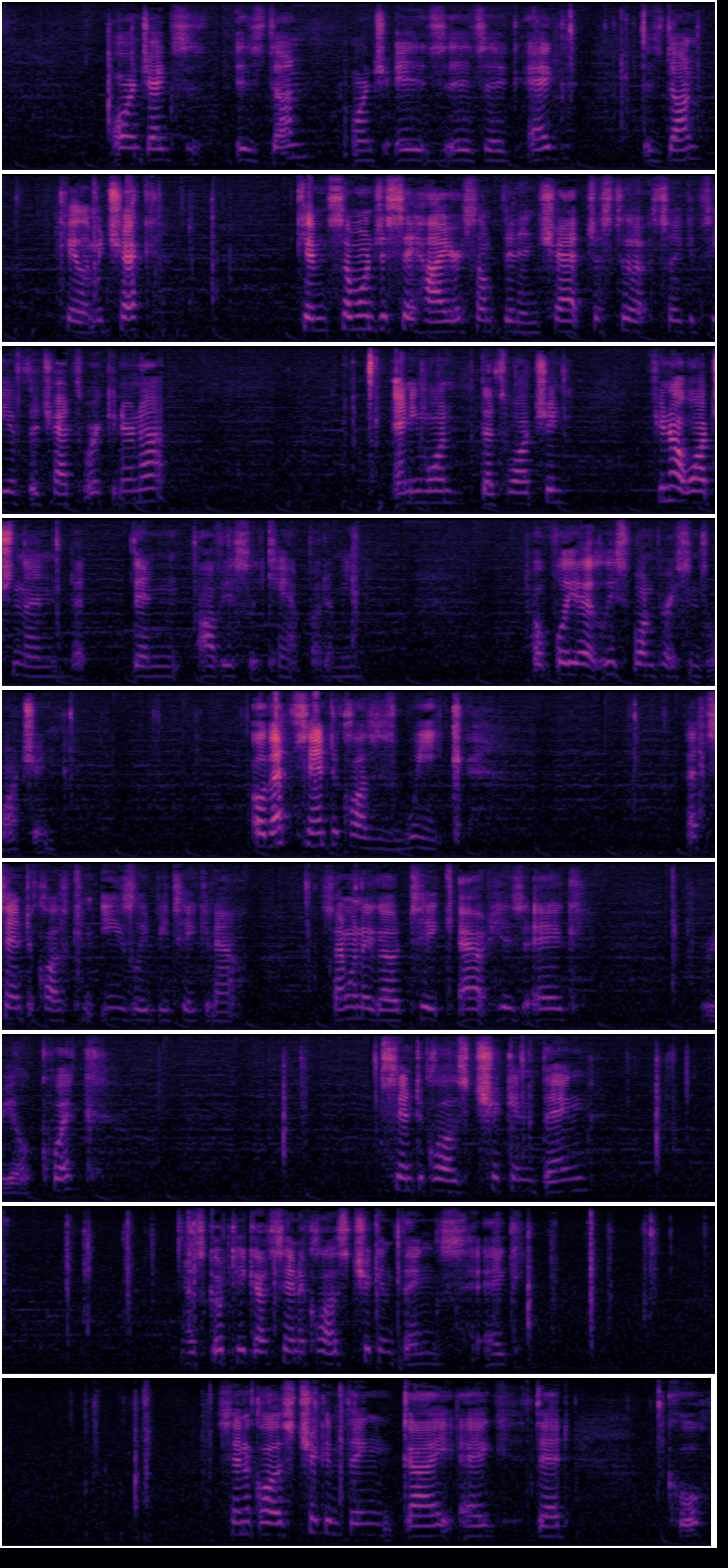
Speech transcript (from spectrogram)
Orange eggs is done. Orange is is egg is done. Okay, let me check. Can someone just say hi or something in chat just to so I can see if the chat's working or not? Anyone that's watching? If you're not watching, then that, then obviously can't. But I mean, hopefully at least one person's watching. Oh, that Santa Claus is weak. That Santa Claus can easily be taken out. So I'm gonna go take out his egg real quick. Santa Claus chicken thing. Let's go take out Santa Claus chicken thing's egg. Santa Claus chicken thing guy egg dead. Cool.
